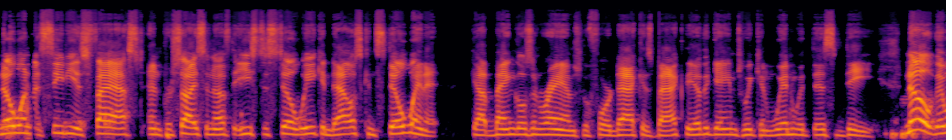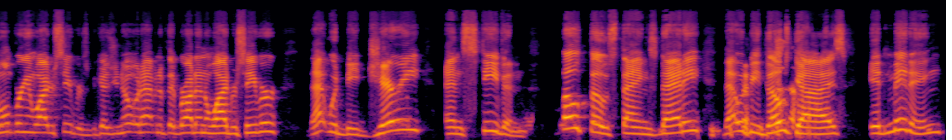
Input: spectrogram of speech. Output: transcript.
no one but CeeDee is fast and precise enough. The East is still weak, and Dallas can still win it. Got Bengals and Rams before Dak is back. The other games we can win with this D. No, they won't bring in wide receivers because you know what would happen if they brought in a wide receiver? That would be Jerry and Stephen. Both those things, Daddy. That would be those guys admitting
